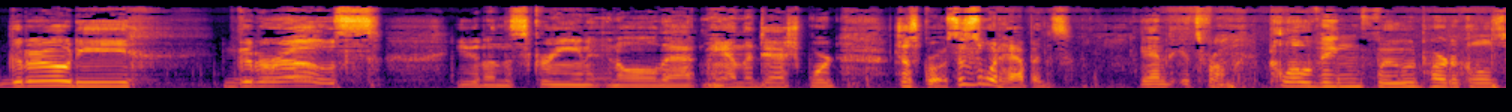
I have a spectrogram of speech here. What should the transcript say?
grody, gross. Even on the screen and all that. Man, the dashboard, just gross. This is what happens and it's from clothing, food particles,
